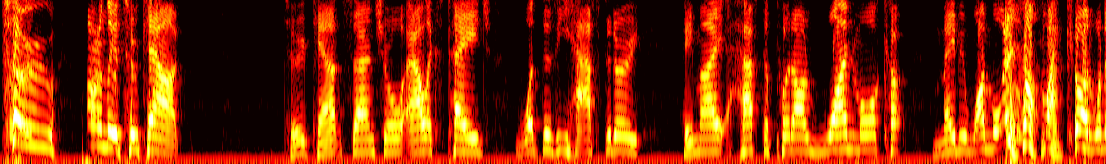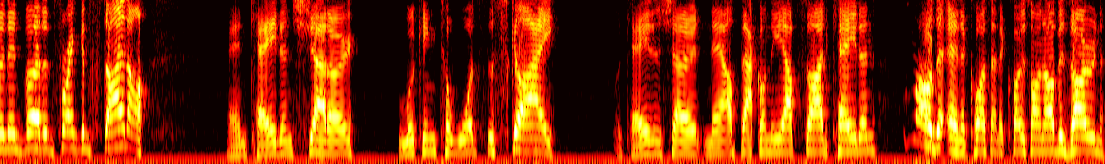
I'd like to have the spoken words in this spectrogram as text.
two, only a two count. Two count central. Alex Page, what does he have to do? He might have to put on one more maybe one more. oh my god, what an inverted Frankensteiner! And Kaden Shadow looking towards the sky. Kaden Shadow now back on the outside. Kaden. Oh, the, and of course, and a close line of his own.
